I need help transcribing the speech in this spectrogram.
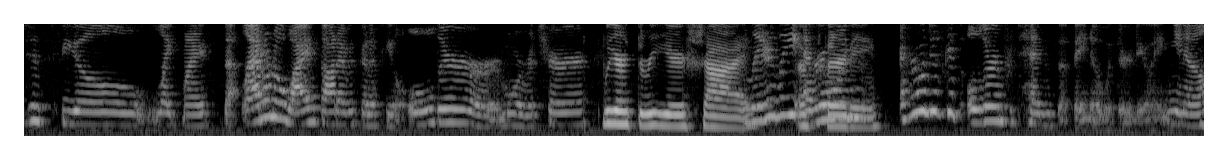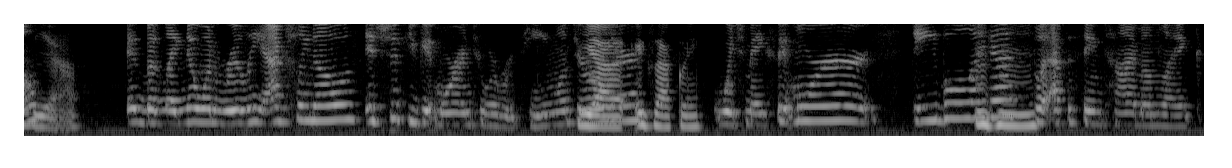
just feel like myself. I don't know why I thought I was to feel older or more mature. we are three years shy Literally of everyone 30. everyone just gets older and pretends that they know what they're doing, you know? Yeah. And, but like no one really actually knows. It's just you get more into a routine once you're Yeah, older, exactly. which makes it more stable, I guess. Mhm. But at the same time, I'm like,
